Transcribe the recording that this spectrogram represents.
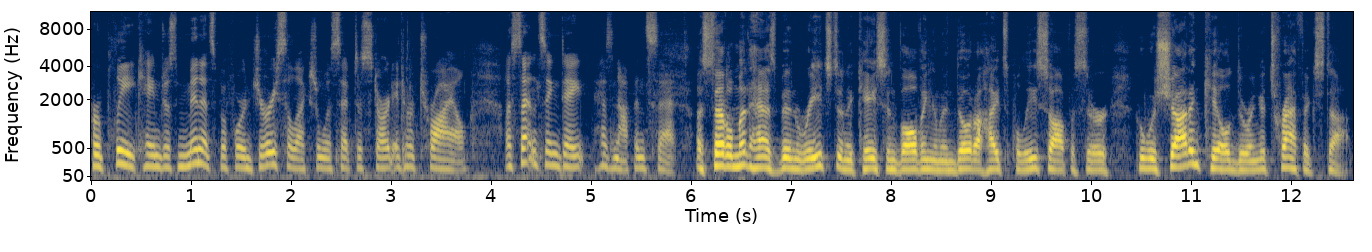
Her plea came just minutes before jury selection was set to start in her trial. A sentencing date has not been set. A settlement has been reached in a case involving a Mendota Heights police officer who was shot and killed during a traffic stop.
